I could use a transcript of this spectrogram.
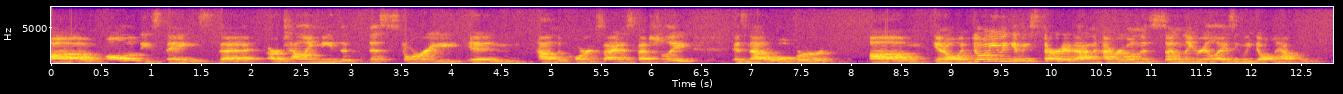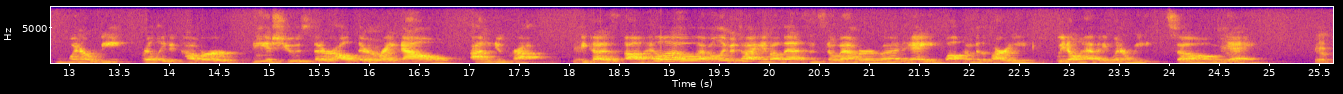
um, all of these things that are telling me that this story in on the corn side especially is not over. Um, you know, and don't even get me started on everyone that's suddenly realizing we don't have winter wheat really to cover the issues that are out there right now on new crop. Because, uh, hello, I've only been talking about that since November, but hey, welcome to the party. We don't have any winter wheat, so yay. Yep.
